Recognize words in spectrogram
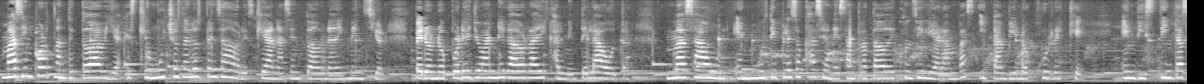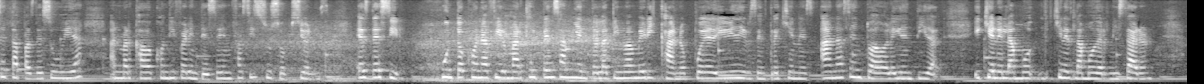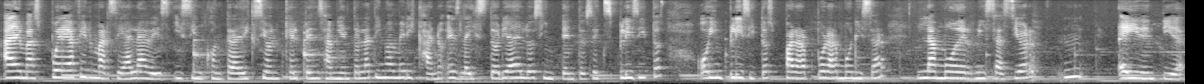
Más importante todavía es que muchos de los pensadores que han acentuado una dimensión, pero no por ello han negado radicalmente la otra, más aún en múltiples ocasiones han tratado de conciliar ambas y también ocurre que en distintas etapas de su vida han marcado con diferentes énfasis sus opciones. Es decir, junto con afirmar que el pensamiento latinoamericano puede dividirse entre quienes han acentuado la identidad y quienes la, quienes la modernizaron, Además, puede afirmarse a la vez y sin contradicción que el pensamiento latinoamericano es la historia de los intentos explícitos o implícitos para por armonizar la modernización e identidad.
